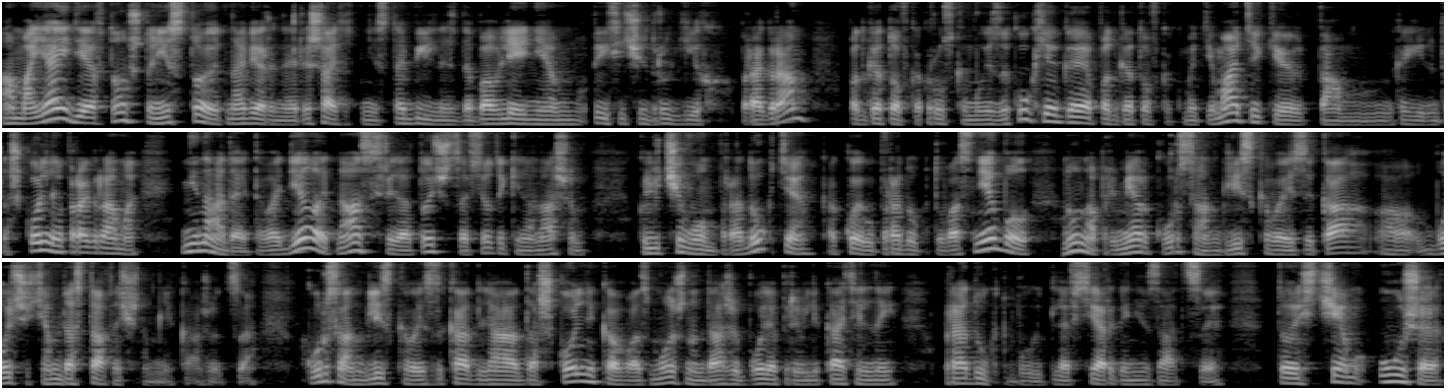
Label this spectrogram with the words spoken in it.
А моя идея в том, что не стоит, наверное, решать эту нестабильность добавлением тысячи других программ, подготовка к русскому языку, к ЕГЭ, подготовка к математике, там какие-то дошкольные программы. Не надо этого делать, надо сосредоточиться все-таки на нашем ключевом продукте, какой бы продукт у вас не был, ну, например, курсы английского языка э, больше, чем достаточно, мне кажется. Курсы английского языка для дошкольников, возможно, даже более привлекательный продукт будет для всей организации. То есть, чем уже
